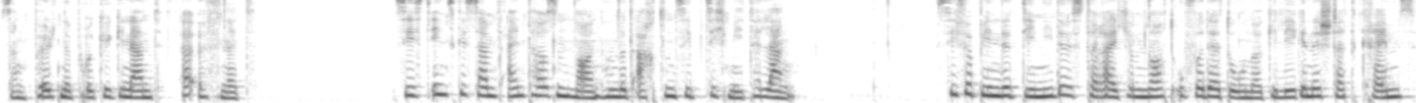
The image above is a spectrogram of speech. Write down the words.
St. Pöltner Brücke genannt, eröffnet. Sie ist insgesamt 1978 Meter lang. Sie verbindet die Niederösterreich am Nordufer der Donau gelegene Stadt Krems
